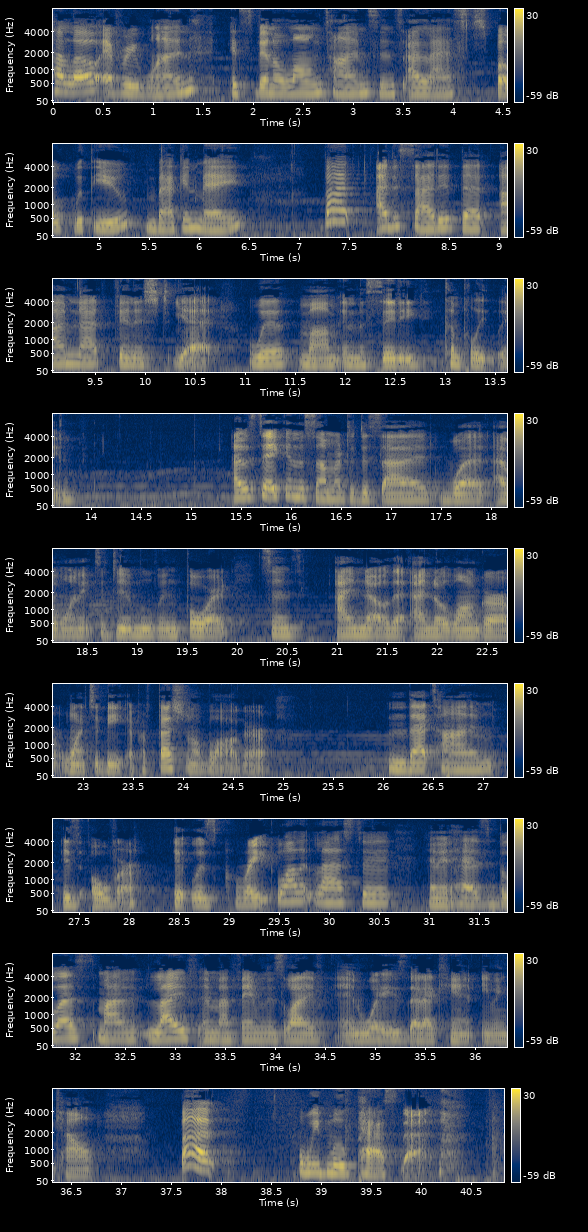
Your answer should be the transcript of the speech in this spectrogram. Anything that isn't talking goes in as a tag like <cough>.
Hello, everyone. It's been a long time since I last spoke with you back in May, but I decided that I'm not finished yet with Mom in the City completely. I was taking the summer to decide what I wanted to do moving forward since I know that I no longer want to be a professional blogger. That time is over. It was great while it lasted, and it has blessed my life and my family's life in ways that I can't even count. But we've moved past that.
